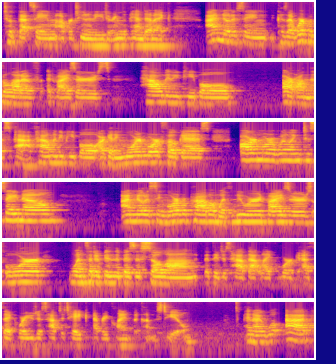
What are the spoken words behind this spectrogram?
took that same opportunity during the pandemic I'm noticing because I work with a lot of advisors how many people are on this path, how many people are getting more and more focused, are more willing to say no. I'm noticing more of a problem with newer advisors or ones that have been in the business so long that they just have that like work ethic where you just have to take every client that comes to you. And I will add,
